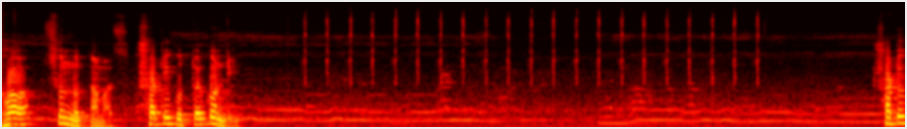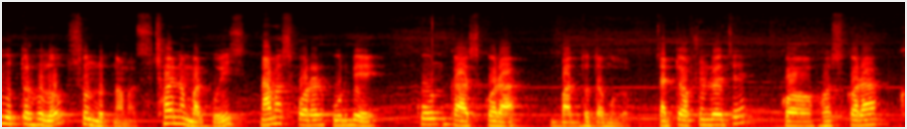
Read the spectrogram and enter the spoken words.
ঘ, সুন্নত নামাজ। সঠিক উত্তর কোনটি? সঠিক উত্তর হলো সুন্নত নামাজ। ছয় নম্বর কুইজ, নামাজ পড়ার পূর্বে কোন কাজ করা বাধ্যতামূলক? চারটি অপশন রয়েছে। ক, হজ করা। খ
